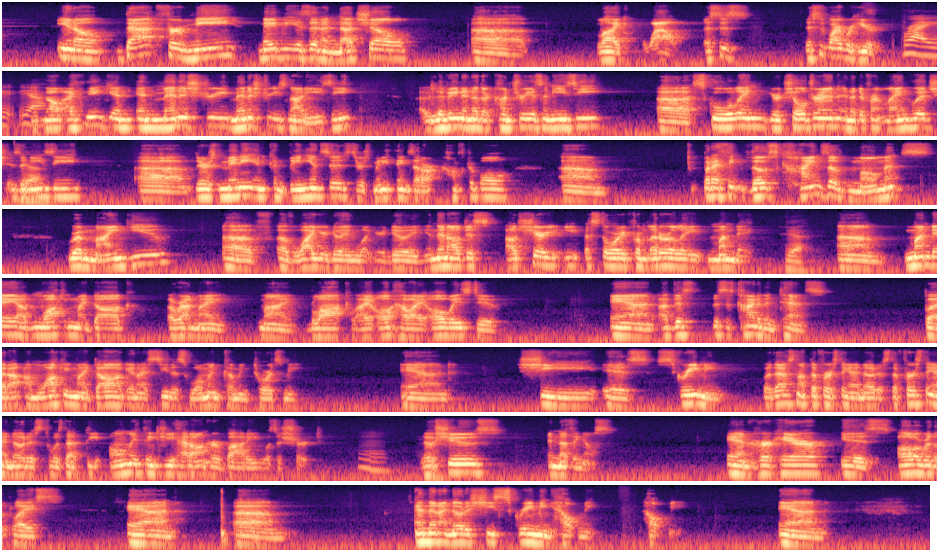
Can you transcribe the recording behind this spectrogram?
you know, that for me maybe is in a nutshell, uh, like, wow, this is this is why we're here. Right. Yeah. You know, I think in in ministry, ministry is not easy. Uh, living in another country isn't easy. Uh, schooling your children in a different language isn't yeah. easy. Uh, there's many inconveniences. There's many things that aren't comfortable. Um, but I think those kinds of moments remind you of of why you're doing what you're doing. And then I'll just I'll share a story from literally Monday. Yeah. Um, Monday, I'm walking my dog around my my block, I, how I always do, and uh, this this is kind of intense. But I, I'm walking my dog, and I see this woman coming towards me, and she is screaming but that's not the first thing I noticed. The first thing I noticed was that the only thing she had on her body was a shirt, hmm. no shoes, and nothing else. And her hair is all over the place, and um, and then I noticed she's screaming, "Help me, help me!" And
